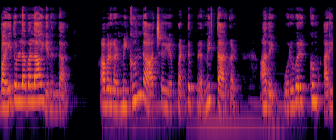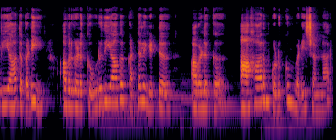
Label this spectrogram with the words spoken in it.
வயதுள்ளவளாயிருந்தாள். அவர்கள் மிகுந்த ஆச்சரியப்பட்டு பிரமித்தார்கள். அதை ஒருவருக்கும் அறிவியாதபடி அவர்களுக்கு உறுதியாக கட்டளையிட்டு அவளுக்கு ஆகாரம் கொடுக்கும்படி சொன்னார்.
